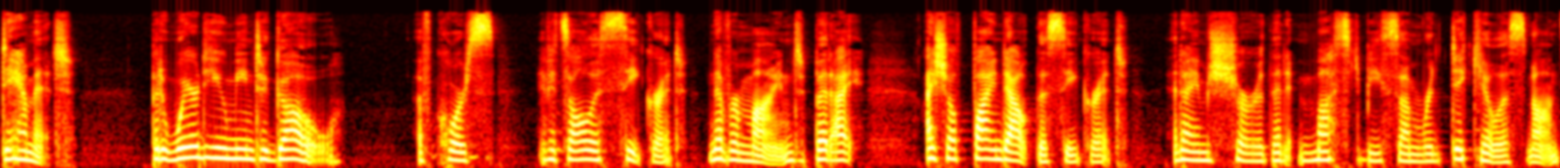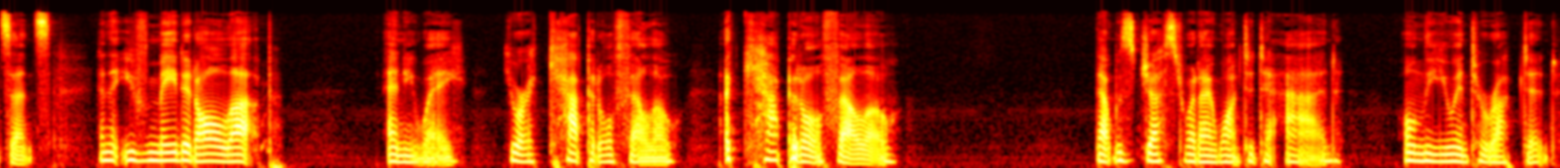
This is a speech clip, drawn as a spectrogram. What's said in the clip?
damn it. But where do you mean to go? Of course, if it's all a secret, never mind, but I I shall find out the secret, and I am sure that it must be some ridiculous nonsense, and that you've made it all up. Anyway, you're a capital fellow, a capital fellow. That was just what I wanted to add, only you interrupted.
